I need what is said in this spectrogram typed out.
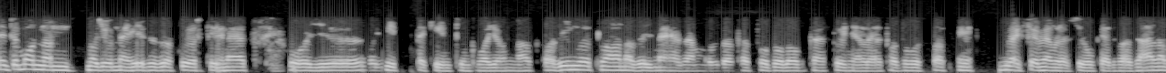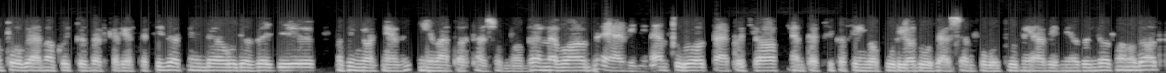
Szerintem onnan nagyon nehéz ez a történet, hogy, hogy mit tekintünk vagyonnak. Az ingatlan az egy nehezen mozgatható dolog, tehát könnyen lehet adóztatni legfeljebb nem lesz jó kedve az állampolgárnak, hogy többet kell érte fizetni, de hogy az egy az ingatlan nyilvántartásokban benne van, elvinni nem tudod, tehát hogyha nem tetszik a szingapúri adózás, sem fogod tudni elvinni az ingatlanodat.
